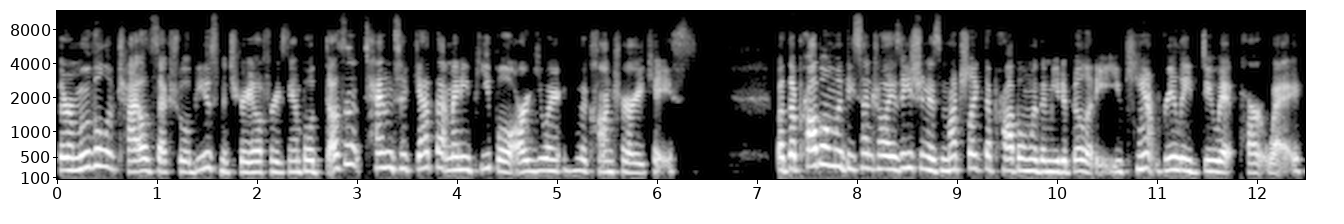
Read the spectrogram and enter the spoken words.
The removal of child sexual abuse material, for example, doesn't tend to get that many people arguing the contrary case. But the problem with decentralization is much like the problem with immutability. You can't really do it part way.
